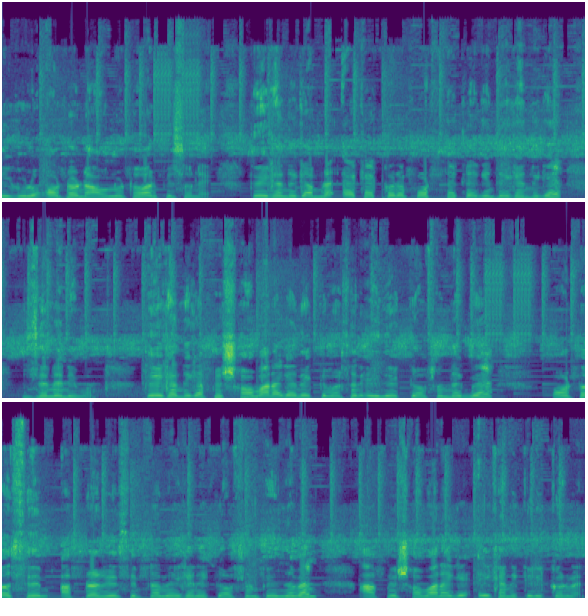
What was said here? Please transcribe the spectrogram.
এইগুলো অটো ডাউনলোড হওয়ার পিছনে। তো এখান থেকে আমরা এক এক করে প্রত্যেকটা কিন্তু এখান থেকে জেনে নিব। তো এখান থেকে আপনি সবার আগে দেখতে পাচ্ছেন এই যে একটি অপশন থাকবে। অটো সেভ আপনার রিসিপ্ট নামে এখানে একটি অপশন পেয়ে যাবেন। আপনি সবার আগে এইখানে ক্লিক করবেন।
